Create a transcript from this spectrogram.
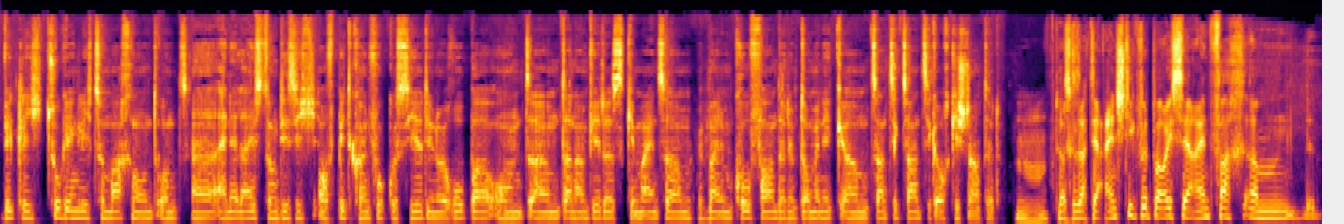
wirklich zugänglich zu machen und, und äh, eine Leistung, die sich auf Bitcoin fokussiert in Europa. Und ähm, dann haben wir das gemeinsam mit meinem Co-Founder, dem Dominik, ähm, 2020 auch gestartet. Mhm. Du hast gesagt, der Einstieg wird bei euch sehr einfach. Ähm,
